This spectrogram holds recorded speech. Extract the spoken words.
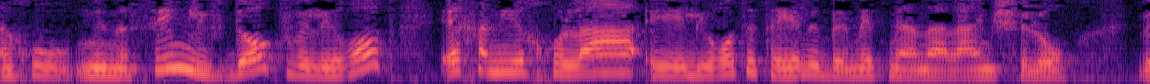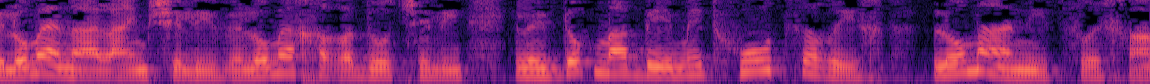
אנחנו מנסים לבדוק ולראות איך אני יכולה אה, לראות את הילד באמת מהנעליים שלו. ולא מהנעליים שלי ולא מהחרדות שלי, אלא לבדוק מה באמת הוא צריך, לא מה אני צריכה.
